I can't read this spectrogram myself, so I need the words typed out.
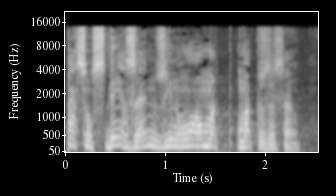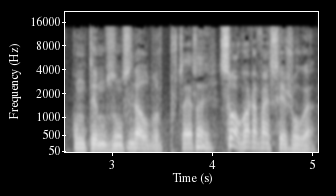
passam-se 10 anos e não há uma, uma acusação? como temos um célebre processo, só agora vai ser julgado.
